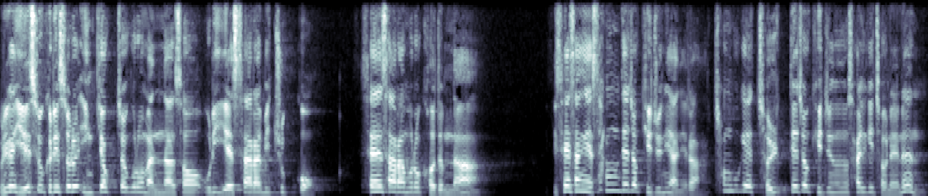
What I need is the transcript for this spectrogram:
우리가 예수 그리스도를 인격적으로 만나서 우리 옛사람이 죽고 새 사람으로 거듭나 이 세상의 상대적 기준이 아니라 천국의 절대적 기준으로 살기 전에는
